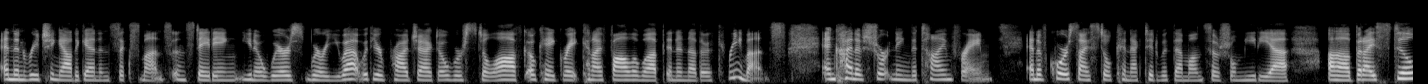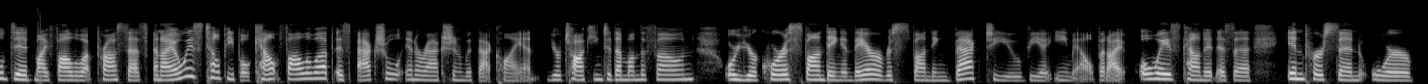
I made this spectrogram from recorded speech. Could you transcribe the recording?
and then reaching out again in 6 months and stating, you know, where's where are you at with your project? Oh, we're still off. Okay, great. Can I follow up in another 3 months? And kind of shortening the time frame frame. And of course, I still connected with them on social media, uh, but I still did my follow up process. And I always tell people count follow up as actual interaction with that client. You're talking to them on the phone or you're corresponding and they are responding back to you via email. But I always count it as a in person or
